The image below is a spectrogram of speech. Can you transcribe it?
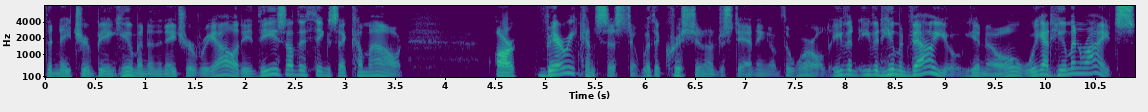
the nature of being human and the nature of reality, these other things that come out are very consistent with a Christian understanding of the world. Even even human value, you know, we got human rights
